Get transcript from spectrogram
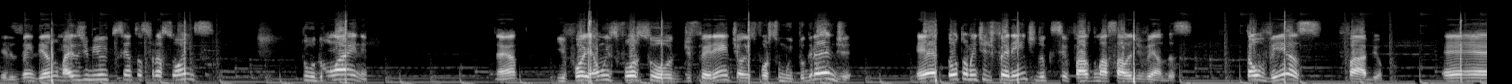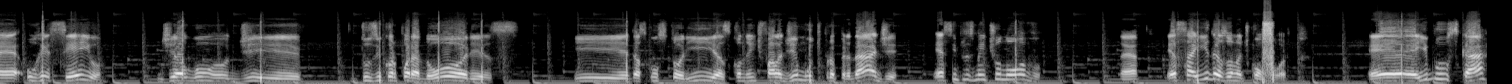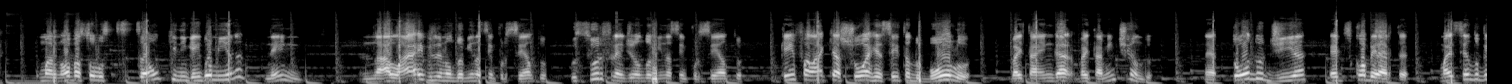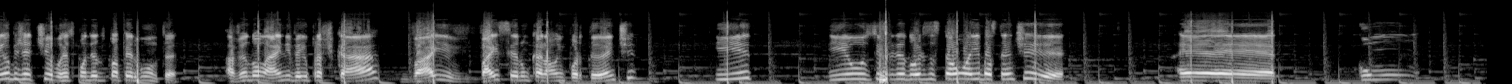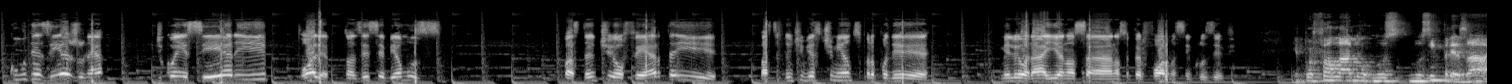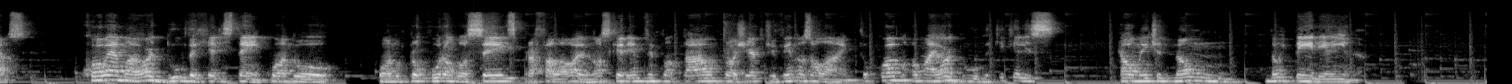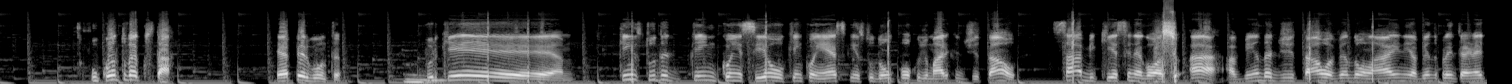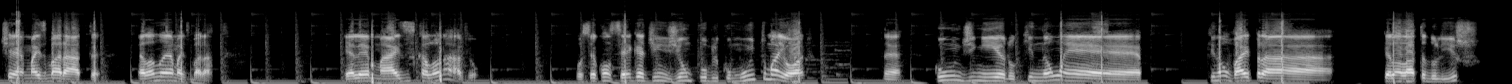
Eles venderam mais de 1.800 frações, tudo online. Né? E foi é um esforço diferente, é um esforço muito grande. É totalmente diferente do que se faz numa sala de vendas. Talvez, Fábio, é, o receio de algum de dos incorporadores e das consultorias, quando a gente fala de multipropriedade, é simplesmente o novo. Né? É sair da zona de conforto. É ir buscar uma nova solução que ninguém domina, nem na live ele não domina 100%, o Surfland não domina 100%. Quem falar que achou a receita do bolo vai estar tá vai tá mentindo. Né? Todo dia é descoberta. Mas sendo bem objetivo, respondendo a tua pergunta, a venda online veio para ficar, vai, vai ser um canal importante e, e os empreendedores estão aí bastante é, com, com o desejo né, de conhecer e, olha, nós recebemos bastante oferta e bastante investimentos para poder melhorar aí a nossa, a nossa performance, inclusive. E por falar no, nos, nos, empresários, qual é a maior dúvida que eles têm quando, quando procuram vocês para falar, olha, nós queremos implantar um projeto de vendas online. Então, qual a maior dúvida? O que, que eles realmente não, não entendem ainda? O quanto vai custar? É a pergunta. Hum. Porque quem estuda, quem conheceu, quem conhece, quem estudou um pouco de marketing digital, sabe que esse negócio, ah, a venda digital, a venda online, a venda pela internet é mais barata. Ela não é mais barata. Ela é mais escalonável. Você consegue atingir um público muito maior, né, com um dinheiro que não é que não vai para pela lata do lixo.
